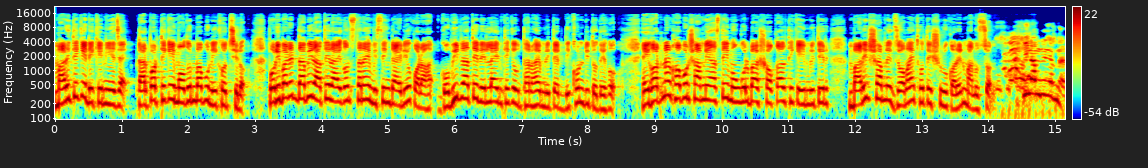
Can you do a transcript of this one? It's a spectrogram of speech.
বাড়ি থেকে ডেকে নিয়ে যায়। তারপর থেকেই মদনবাবু নিখোঁজ ছিল। পরিবারের দাবি রাতে রায়গঞ্জ থানায় মিসিং ডায়েরিও করা হয়। গভীর রাতে রেললাইন থেকে উদ্ধার হয় মৃতের দ্বিখণ্ডিত দেহ। এই ঘটনার খবর সামনে আসতেই মঙ্গলবার সকাল থেকে এই মৃতের বাড়ির সামনে জমায়েত হতে শুরু করেন মানুষজন। কি নাম দিয়েছে আপনার?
